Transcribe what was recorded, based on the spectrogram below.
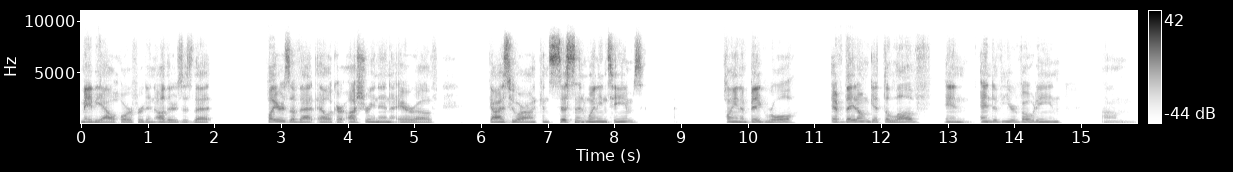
maybe Al Horford and others, is that players of that ilk are ushering in an era of guys who are on consistent winning teams playing a big role. If they don't get the love in end of year voting, um,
